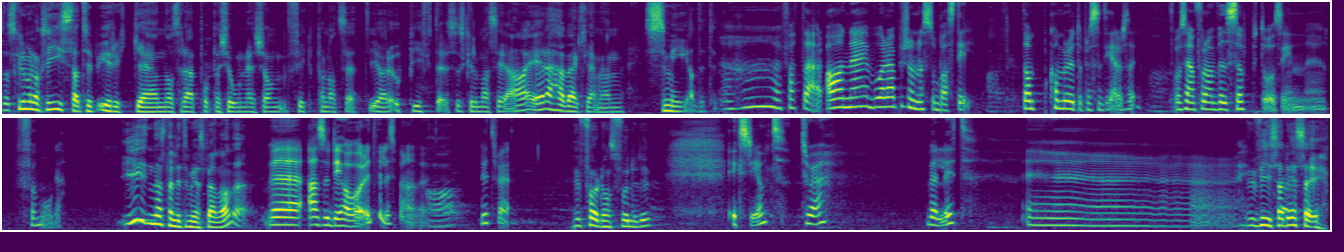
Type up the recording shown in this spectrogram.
då skulle man också gissa typ yrken och sådär på personer som fick på något sätt göra uppgifter. Så skulle man säga, ah, är det här verkligen en smed? Typ? Aha, jag fattar. Ja, nej, våra personer står bara still. De kommer ut och presenterar sig. Och sen får de visa upp då sin eh, förmåga. I, nästan lite mer spännande. Eh, alltså det har varit väldigt spännande. Det tror jag. Hur fördomsfull är du? Extremt, tror jag. Väldigt. Eh, Hur visar det sig?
